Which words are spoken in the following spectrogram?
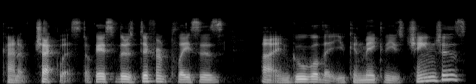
kind of checklist. Okay, so there's different places uh, in Google that you can make these changes.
